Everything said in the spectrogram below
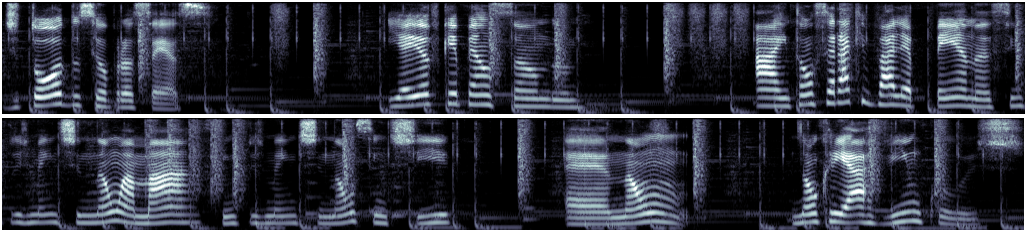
de todo o seu processo. E aí eu fiquei pensando, ah, então será que vale a pena simplesmente não amar, simplesmente não sentir, é, não não criar vínculos?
